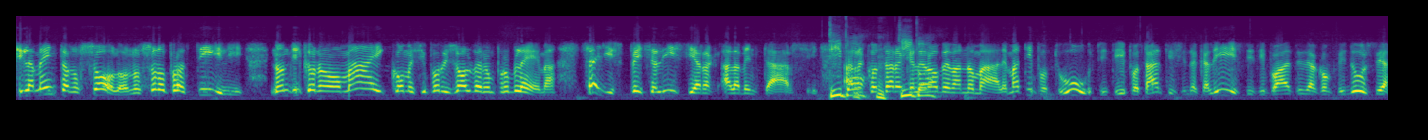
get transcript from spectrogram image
si lamentano solo, non sono proattivi, non dicono mai come si può risolvere un problema. Sai gli specialisti a, ra- a lamentarsi, Tipo? a raccontare Tipo? che le robe vanno male, ma tipo tutti, tipo tanti sindacalisti, tipo altri della Confindustria,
